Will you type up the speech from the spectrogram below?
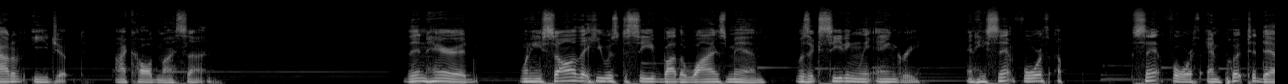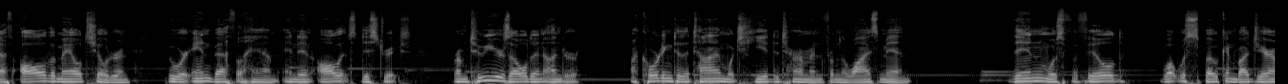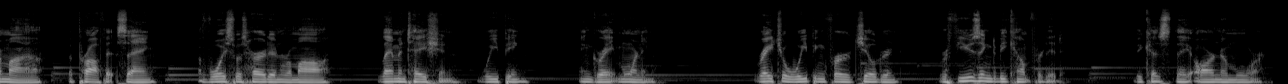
Out of Egypt I called my son. Then Herod, when he saw that he was deceived by the wise men, was exceedingly angry, and he sent forth a, sent forth and put to death all the male children who were in Bethlehem and in all its districts, from two years old and under, according to the time which he had determined from the wise men. Then was fulfilled what was spoken by Jeremiah the prophet, saying, A voice was heard in Ramah, lamentation, weeping, and great mourning. Rachel weeping for her children, refusing to be comforted, because they are no more.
